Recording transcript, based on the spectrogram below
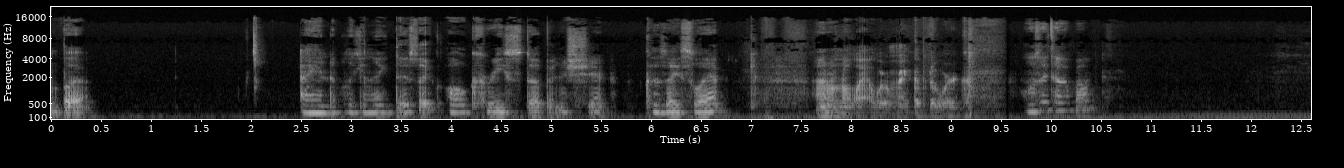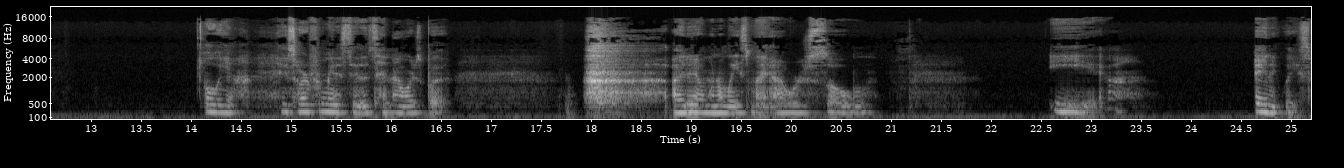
But I end up looking like this, like all creased up and shit. Because I sweat. I don't know why I wear makeup to work. What was I talking about? Oh yeah, it's hard for me to stay the 10 hours, but I didn't want to waste my hours, so yeah. Anyways,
